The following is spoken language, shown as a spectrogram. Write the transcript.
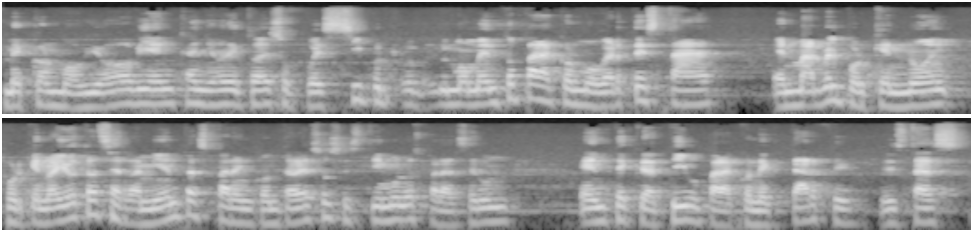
me conmovió bien cañón y todo eso. Pues sí, porque el momento para conmoverte está en Marvel porque no, porque no hay otras herramientas para encontrar esos estímulos para hacer un ente creativo, para conectarte. Estás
